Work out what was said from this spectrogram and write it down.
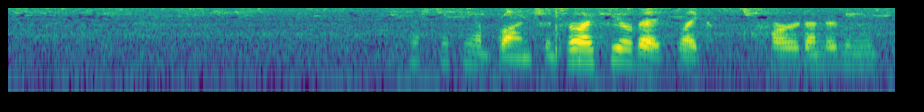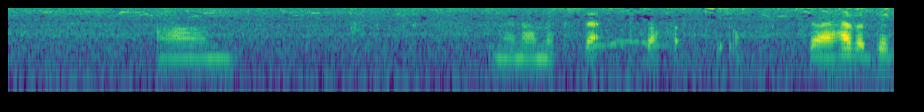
So let's see. Just taking a bunch until I feel that it's like hard underneath. Um, and then I'll mix that stuff up too. So I have a big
